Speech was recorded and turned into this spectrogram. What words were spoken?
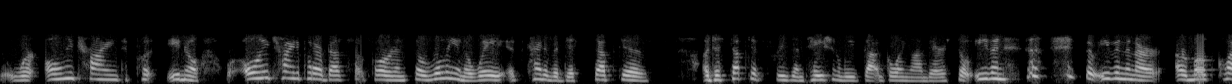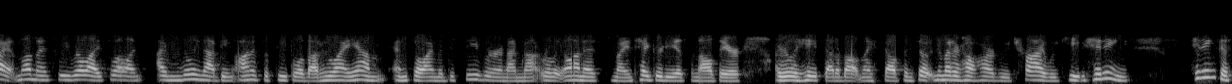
we're only trying to put you know we're only trying to put our best foot forward, and so really in a way it's kind of a deceptive a deceptive presentation we've got going on there. So even so even in our our most quiet moments, we realize, well, I'm I'm really not being honest with people about who I am, and so I'm a deceiver, and I'm not really honest. My integrity isn't all there. I really hate that about myself, and so no matter how hard we try, we keep hitting hitting this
